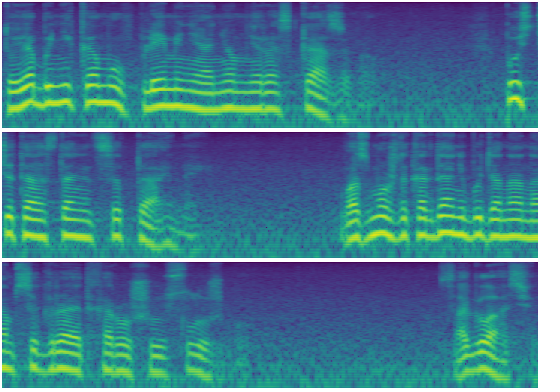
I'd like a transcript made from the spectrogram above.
то я бы никому в племени о нем не рассказывал. Пусть это останется тайной. Возможно, когда-нибудь она нам сыграет хорошую службу. Согласен.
